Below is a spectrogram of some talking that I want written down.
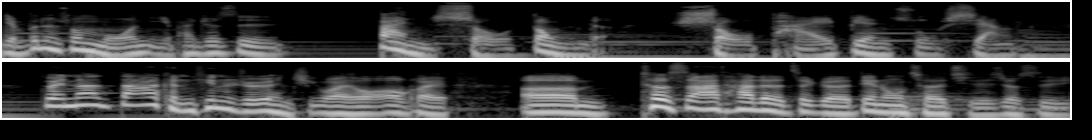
也不能说模拟吧，就是半手动的手排变速箱。对，那大家可能听了觉得很奇怪说，OK。呃，特斯拉它的这个电动车其实就是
